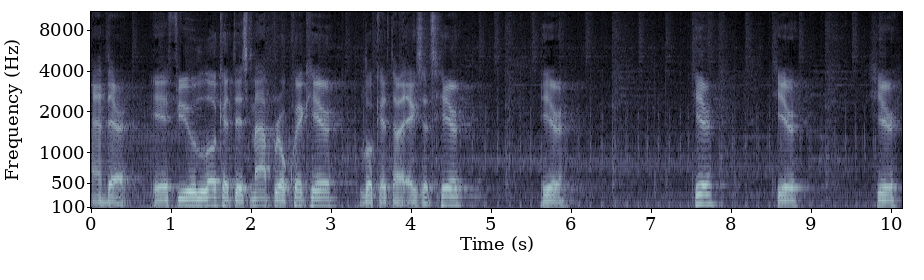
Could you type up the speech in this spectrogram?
and there. If you look at this map real quick here, look at the exits here, here, here, here, here,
